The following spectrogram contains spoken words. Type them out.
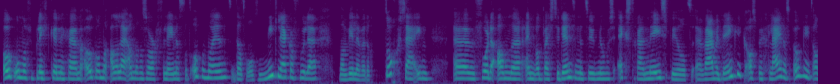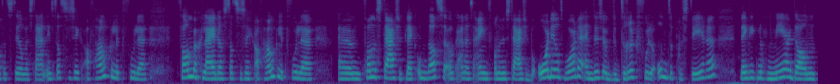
Ook onder verpleegkundigen, maar ook onder allerlei andere zorgverleners. Dat op het moment dat we ons niet lekker voelen, dan willen we er toch zijn. Ehm, voor de ander. En wat bij studenten natuurlijk nog eens extra meespeelt, uh, waar we denk ik als begeleiders ook niet altijd stil bij staan, is dat ze zich afhankelijk voelen van begeleiders, dat ze zich afhankelijk voelen ehm, van de stageplek, omdat ze ook aan het eind van hun stage beoordeeld worden en dus ook de druk voelen om te presteren. Denk ik nog meer dan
